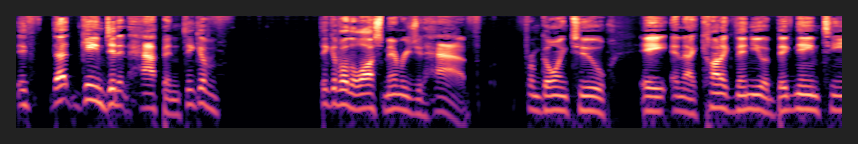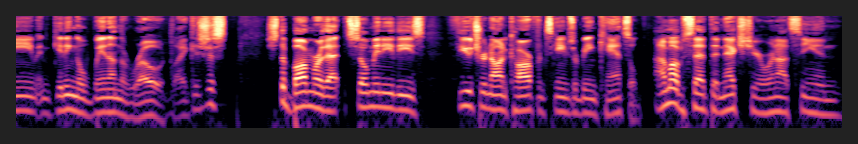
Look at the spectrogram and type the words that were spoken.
if that game didn't happen, think of think of all the lost memories you'd have from going to a an iconic venue, a big name team, and getting a win on the road. Like, it's just just a bummer that so many of these future non conference games are being canceled. I'm upset that next year we're not seeing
